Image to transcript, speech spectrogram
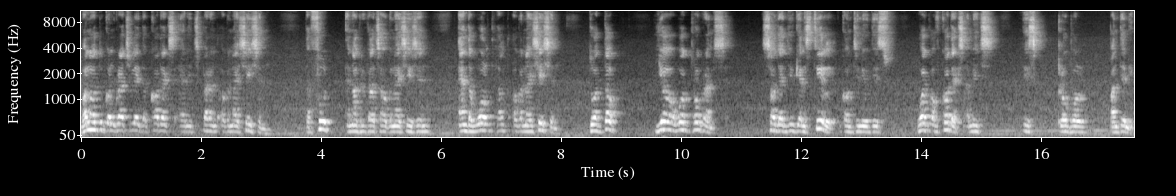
One ought to congratulate the Codex and its parent organization, the Food and Agriculture Organization and the World Health Organization to adopt your work programs so that you can still continue this work of Codex amidst this global pandemic.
